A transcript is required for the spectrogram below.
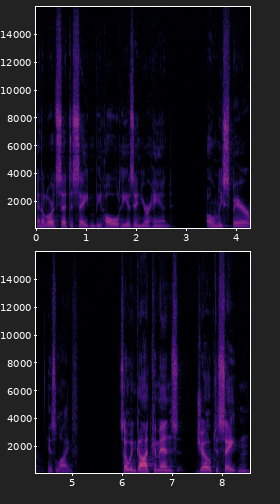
And the Lord said to Satan, Behold, he is in your hand, only spare his life. So when God commends Job to Satan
